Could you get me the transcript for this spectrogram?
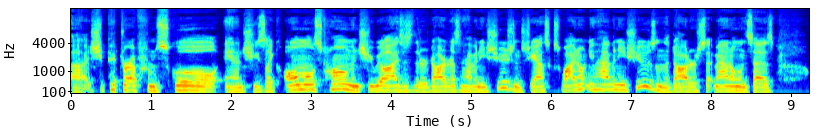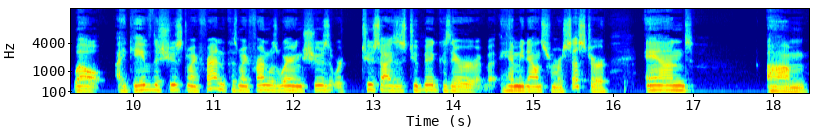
uh, she picked her up from school and she's like almost home and she realizes that her daughter doesn't have any shoes and she asks why don't you have any shoes? And the daughter madeline says well i gave the shoes to my friend because my friend was wearing shoes that were two sizes too big because they were hand me downs from her sister and um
